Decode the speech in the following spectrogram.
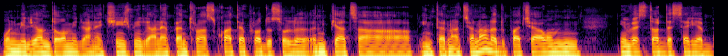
un milion, două milioane, cinci milioane pentru a scoate produsul în piața internațională, după aceea un investitor de serie B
